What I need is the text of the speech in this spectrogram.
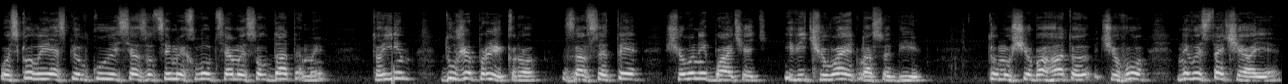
Ось коли я спілкуюся з оцими хлопцями-солдатами, то їм дуже прикро за все те, що вони бачать і відчувають на собі, тому що багато чого не вистачає,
